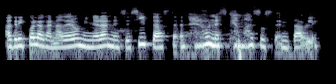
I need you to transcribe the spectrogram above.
agrícola, ganadero, minera, necesitas tener un esquema sustentable.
